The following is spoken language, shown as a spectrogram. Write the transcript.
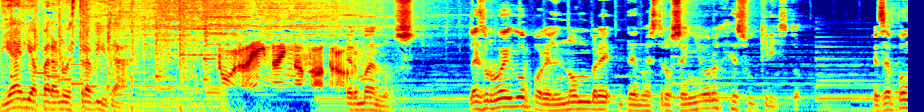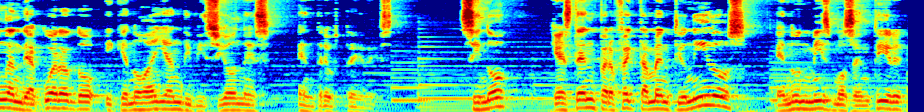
diaria para nuestra vida. Tu Reino en Nosotros. Hermanos, les ruego por el nombre de nuestro Señor Jesucristo, que se pongan de acuerdo y que no hayan divisiones entre ustedes, sino que estén perfectamente unidos en un mismo sentir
